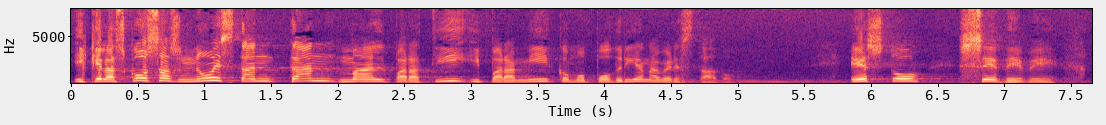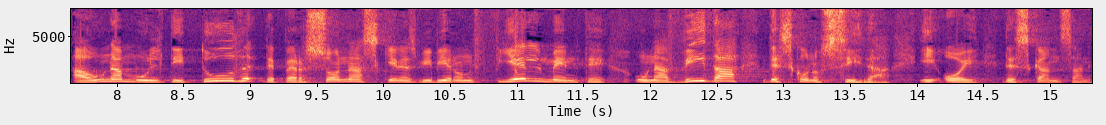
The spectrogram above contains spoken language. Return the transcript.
y que las cosas no están tan mal para ti y para mí como podrían haber estado. Esto se debe a una multitud de personas quienes vivieron fielmente una vida desconocida y hoy descansan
